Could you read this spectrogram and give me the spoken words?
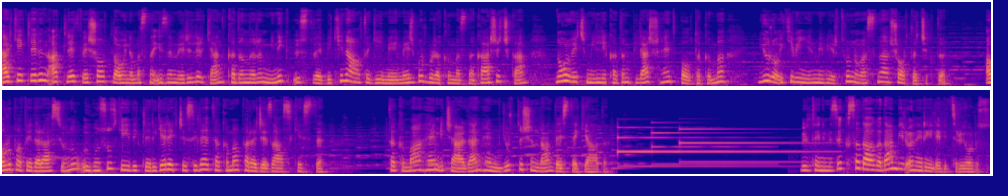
Erkeklerin atlet ve şortla oynamasına izin verilirken kadınların minik üst ve bikini altı giymeye mecbur bırakılmasına karşı çıkan Norveç milli kadın plaj handbol takımı Euro 2021 turnuvasına şortla çıktı. Avrupa Federasyonu uygunsuz giydikleri gerekçesiyle takıma para cezası kesti. Takıma hem içeriden hem yurt dışından destek yağdı. Bültenimizi kısa dalgadan bir öneriyle bitiriyoruz.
